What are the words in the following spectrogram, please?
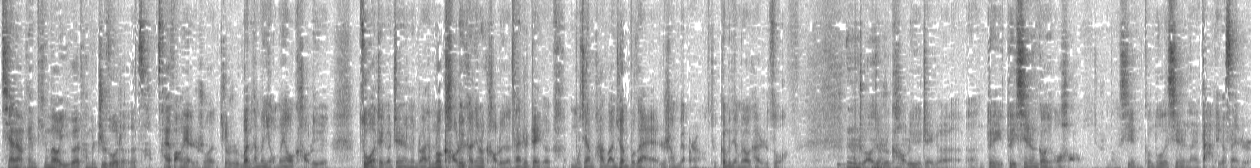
前两天听到一个他们制作者的采采访，也是说，就是问他们有没有考虑做这个真人轮抓，他们说考虑肯定是考虑的，但是这个目前还完全不在日程表上，就根本就没有开始做。嗯主要就是考虑这个呃，对对新人更友好，就是能吸引更多的新人来打这个赛制。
